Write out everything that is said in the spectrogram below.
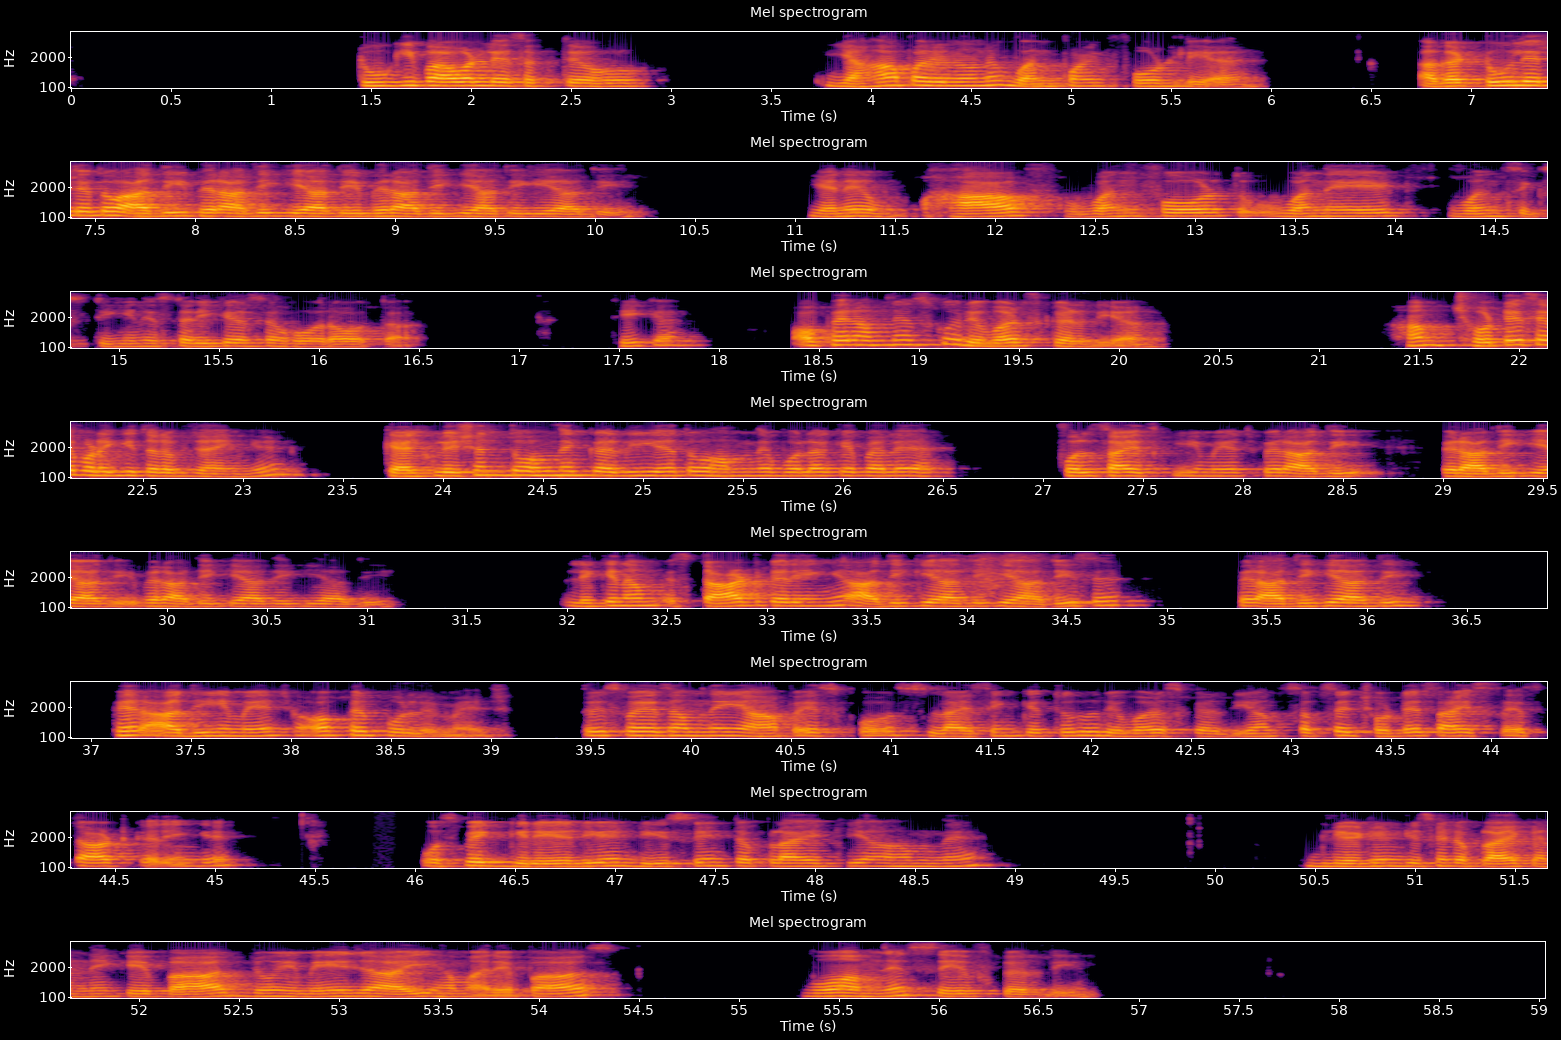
टू की पावर ले सकते हो। यहाँ पर इन्होंने 1.4 लिया है। अगर टू लेते तो आधी, फिर आधी की आधी, फिर आधी की आधी की आधी। यानी half one fourth one eight one sixteen इस तरीके से हो रहा होता। ठीक है? और फिर हमने इसको रिवर्स कर दिया। हम छोटे से बड़े की तरफ़ जाएँगे। कैलकुलेशन तो हमने कर है तो हमने बोला कि पहले फुल साइज़ की इमेज फिर आधी फिर आधी की आधी, फिर आधी की आधी की आधी। लेकिन हम स्टार्ट करेंगे आधी की आधी की आधी से, फिर आधी की आधी, फिर आधी इमेज और फिर फुल इमेज तो इस वजह से हमने यहाँ पे इसको स्लाइसिंग के थ्रू रिवर्स कर दिया। हम सबसे छोटे साइज़ से स्टार्ट करेंगे। उस पर ग्रेडियंट डिसेंट अप्लाई किया हमने। ग्रेडियंट डिसेंट अप्लाई करने के बाद जो इमेज आई हमारे पास, वो हमने सेव कर दी।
